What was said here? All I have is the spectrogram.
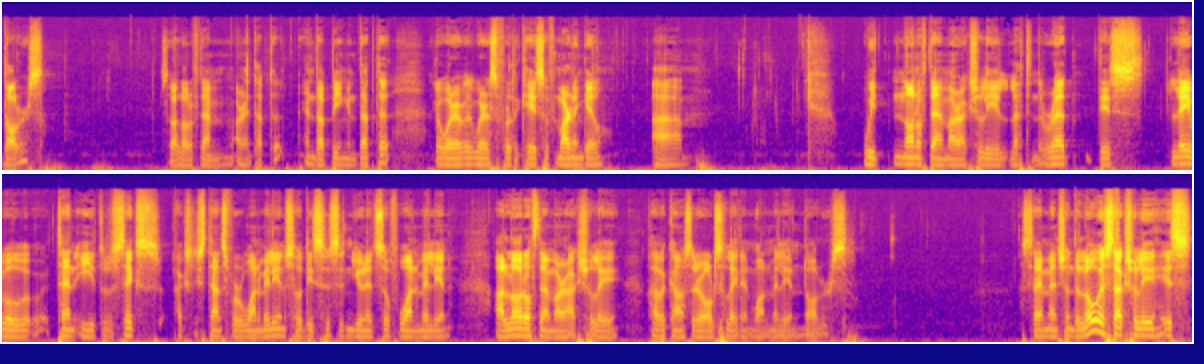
dollars. So a lot of them are indebted, end up being indebted. Whereas for the case of Martingale, um, we none of them are actually left in the red. This label 10e to the 6 actually stands for 1 million, so this is in units of 1 million. A lot of them are actually have accounts that are oscillating $1 million. As I mentioned, the lowest actually is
